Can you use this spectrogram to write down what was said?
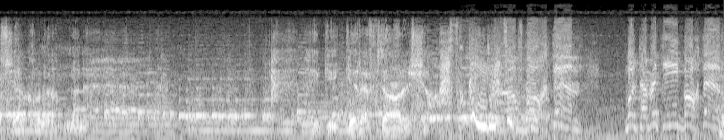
چه کنم هگی گرفتارشم اصلا غیرتت باختم ملتفتی باختم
